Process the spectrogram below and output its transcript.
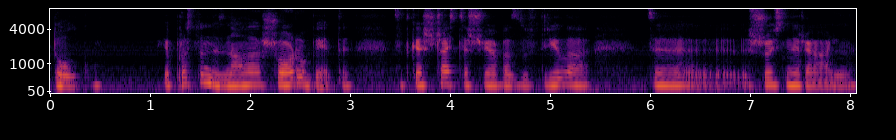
толку. Я просто не знала, що робити. Це таке щастя, що я вас зустріла. Це щось нереальне.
